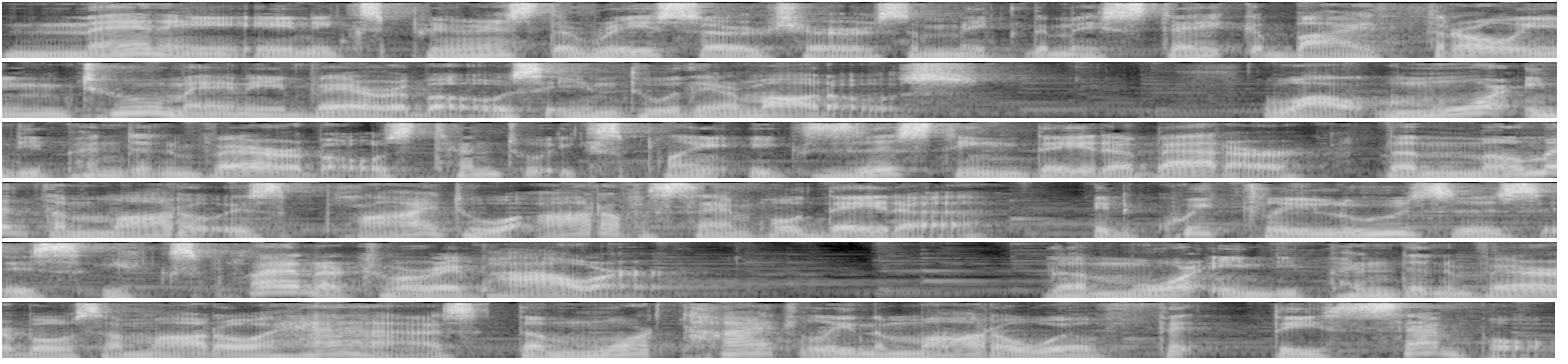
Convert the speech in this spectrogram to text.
Many inexperienced researchers make the mistake by throwing too many variables into their models. While more independent variables tend to explain existing data better, the moment the model is applied to out of sample data, it quickly loses its explanatory power. The more independent variables a model has, the more tightly the model will fit the sample.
